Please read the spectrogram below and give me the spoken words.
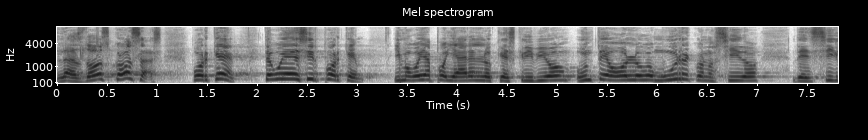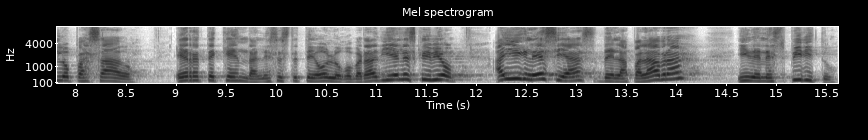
Las dos cosas. ¿Por qué? Te voy a decir por qué. Y me voy a apoyar en lo que escribió un teólogo muy reconocido del siglo pasado. R.T. Kendall es este teólogo, ¿verdad? Y él escribió, hay iglesias de la palabra y del espíritu.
